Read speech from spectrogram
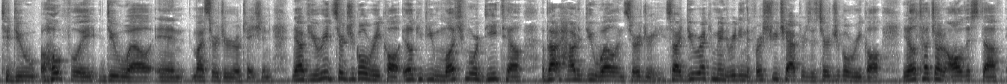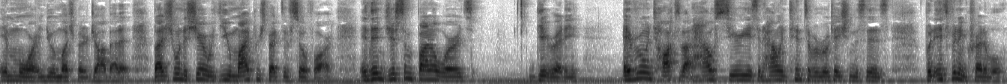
to do, hopefully, do well in my surgery rotation. Now, if you read Surgical Recall, it'll give you much more detail about how to do well in surgery. So, I do recommend reading the first few chapters of Surgical Recall, and it'll touch on all this stuff and more and do a much better job at it. But I just wanted to share with you my perspective so far. And then, just some final words get ready Everyone talks about how serious and how intense of a rotation this is, but it's been incredible.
